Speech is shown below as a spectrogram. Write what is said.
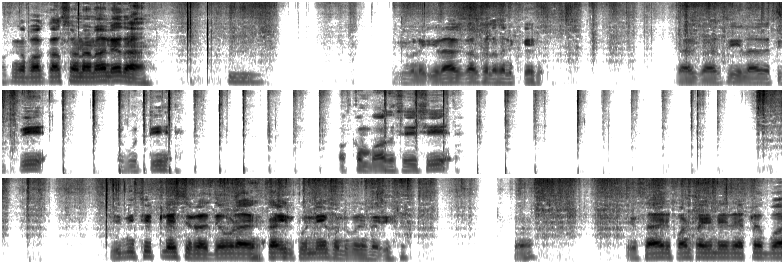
పక్కగా బాగా కలుస్తున్నానా లేదా? ఇలాగ కాల్చాలి శనక్కాయలు. ఇలాగ కాల్చి ఇలాగ తిప్పి కొట్టి పక్కన బాగా చేసి ఇన్ని చెట్లు వేసారు దేవుడా కాయలు కొన్నే కొన్ని పోయినాయి ఈసారి పంట అయిండేది ఎట్లా బా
